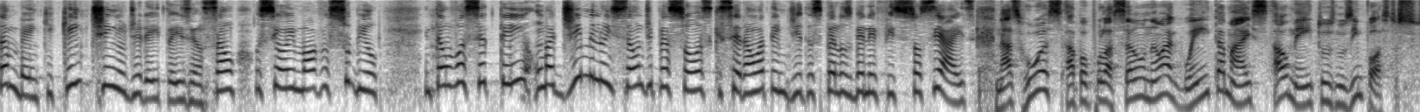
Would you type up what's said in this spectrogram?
também que quem tinha o direito à isenção, o seu imóvel subiu. Então você tem uma diminuição de pessoas que serão atendidas pelos benefícios sociais. Nas ruas, a população não aguenta mais aumentos nos impostos.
